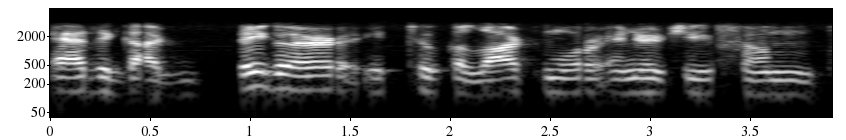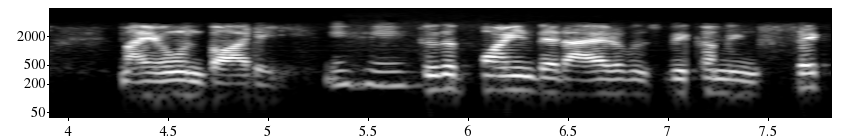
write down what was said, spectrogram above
as it got bigger, it took a lot more energy from my own body mm-hmm. to the point that I was becoming sick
